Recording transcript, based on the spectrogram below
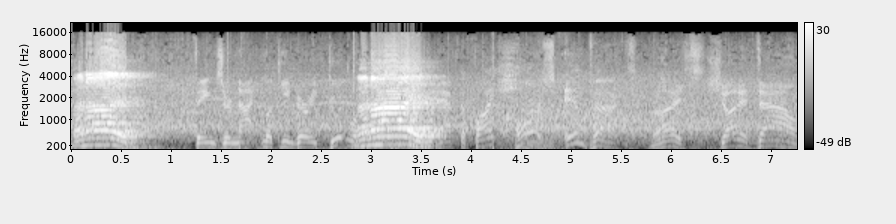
ơi Things are not looking very good right bạn now. have to find Harsh impact. Nice. Shut it down.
